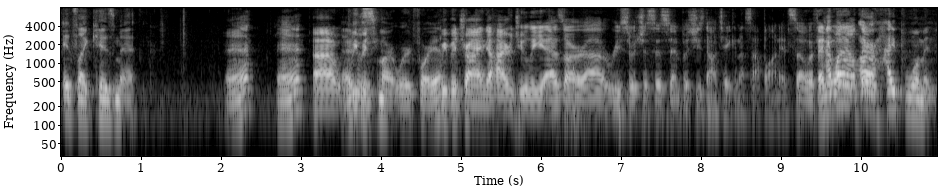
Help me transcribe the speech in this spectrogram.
It's like kismet. Eh? Eh? Uh, There's we've a been smart word for you. we've been trying to hire Julie as our uh, research assistant, but she's not taking us up on it. So if How anyone about out there our hype woman?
